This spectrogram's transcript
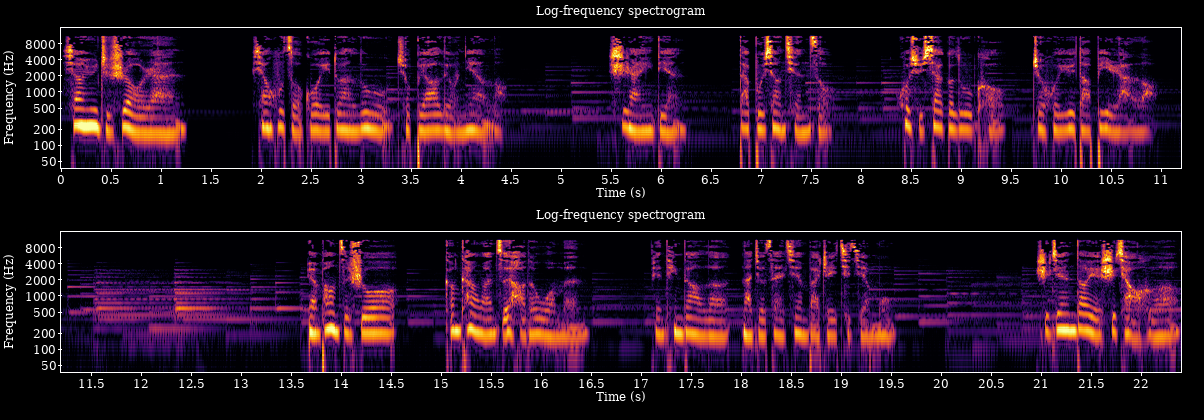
相遇只是偶然，相互走过一段路，就不要留念了。释然一点，大步向前走，或许下个路口就会遇到必然了。袁胖子说：“刚看完《最好的我们》，便听到了《那就再见吧》这一期节目。时间倒也是巧合，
